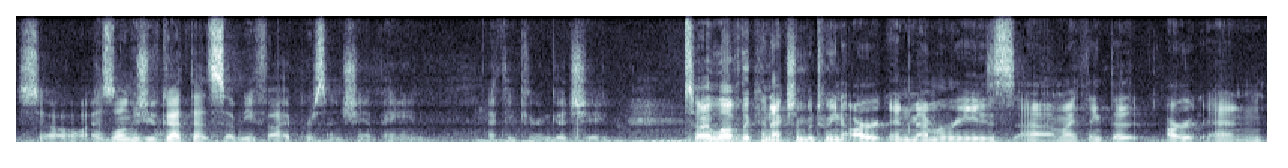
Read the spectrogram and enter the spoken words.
So as long as you've got that 75% champagne, I think you're in good shape. So I love the connection between art and memories. Um, I think that art and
